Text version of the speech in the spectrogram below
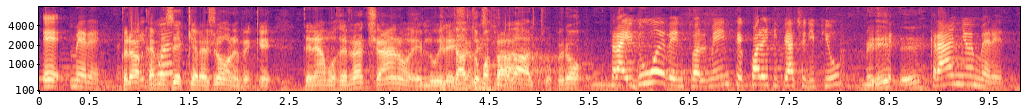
e Meret. Però Tra i due- Carnesecchi ha ragione perché teniamo Terracciano e lui Intanto resta alle l'altro, però Tra i due eventualmente quale ti piace di più? Merete? Cragno e Meret.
